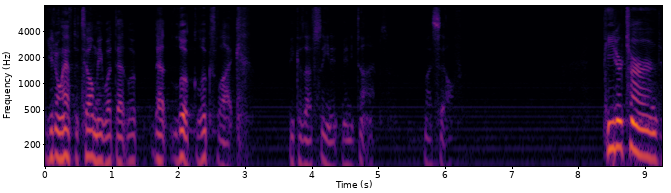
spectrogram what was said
You don't have to tell me what that look, that look looks like because I've seen it many times myself. Peter turned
